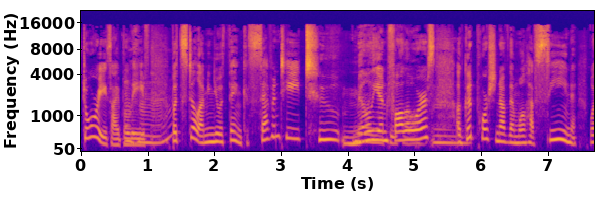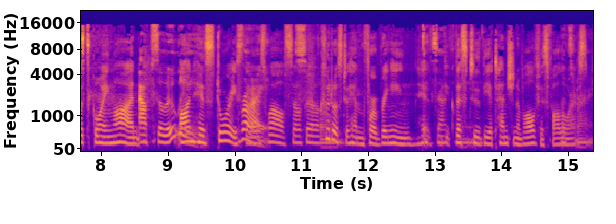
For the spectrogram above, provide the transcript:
stories, I believe. Mm-hmm. But still, I mean, you would think 72 million, Million people. followers, a good portion of them will have seen what's going on Absolutely. on his stories there as well. So, So- kudos to him for bringing his, this to the attention of all of his followers. Right.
